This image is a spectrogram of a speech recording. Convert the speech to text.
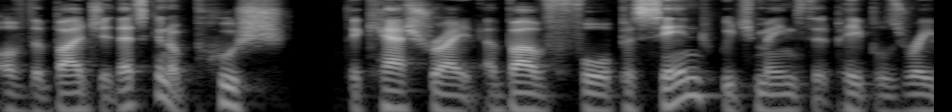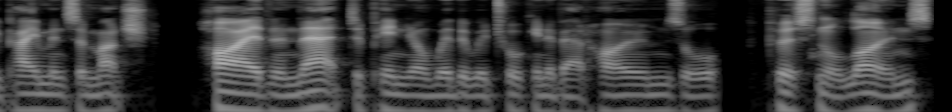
of the budget. That's going to push the cash rate above four percent, which means that people's repayments are much higher than that, depending on whether we're talking about homes or personal loans.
